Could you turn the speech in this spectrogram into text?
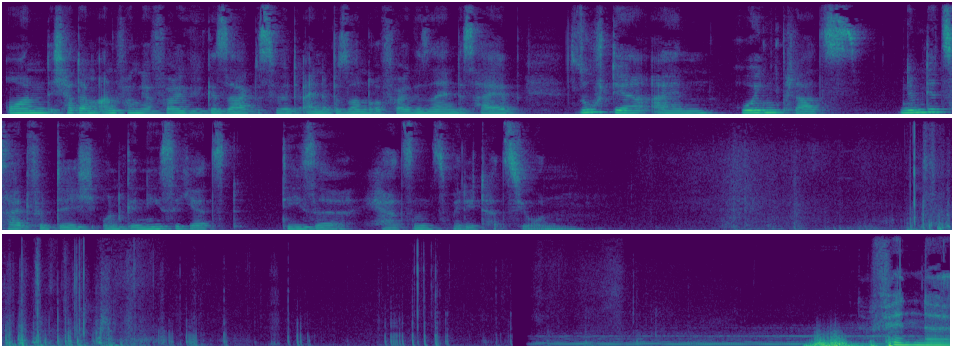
Und ich hatte am Anfang der Folge gesagt, es wird eine besondere Folge sein. Deshalb such dir einen ruhigen Platz, nimm dir Zeit für dich und genieße jetzt diese Herzensmeditation. Finde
